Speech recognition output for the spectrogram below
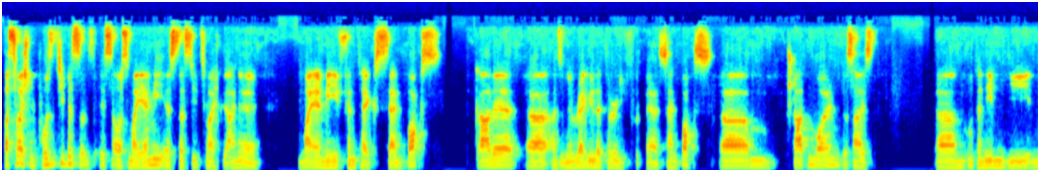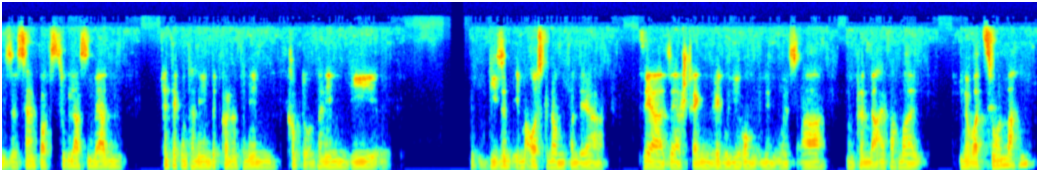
was zum Beispiel positiv ist, ist aus Miami, ist, dass sie zum Beispiel eine Miami Fintech Sandbox gerade, äh, also eine Regulatory äh, Sandbox ähm, starten wollen. Das heißt, ähm, Unternehmen, die in diese Sandbox zugelassen werden, Fintech-Unternehmen, Bitcoin-Unternehmen, Krypto-Unternehmen, die, die sind eben ausgenommen von der sehr, sehr strengen Regulierung in den USA und können da einfach mal Innovation machen.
